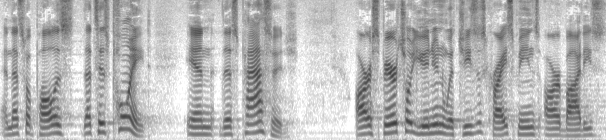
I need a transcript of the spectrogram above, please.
And that's what Paul is, that's his point in this passage. Our spiritual union with Jesus Christ means our bodies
